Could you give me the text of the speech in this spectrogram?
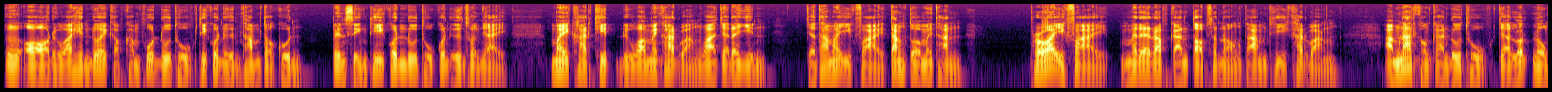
เอออหรือว่าเห็นด้วยกับคำพูดดูถูกที่คนอื่นทำต่อคุณ เป็นสิ่งที่คนดูถูกคนอื่นส่วนใหญ่ ไม่คาดคิดหรือว่าไม่คาดหวังว่าจะได้ยิน จะทำให้อีกฝ่ายตั้งตัวไม่ทัน เพราะว่าอีกฝ่ายไม่ได้รับการตอบสนองตามที่คาดหวังอำนาจของการดูถูกจะลดลง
